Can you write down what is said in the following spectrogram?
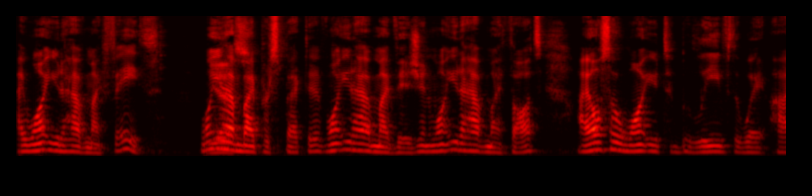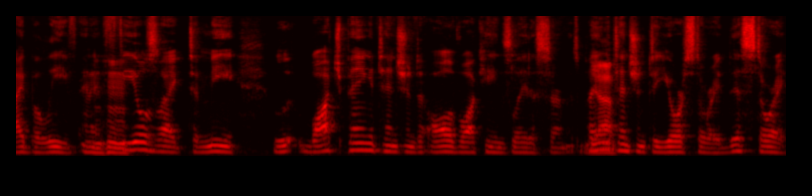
I want you to have my faith. I want you to have my perspective. I want you to have my vision. I want you to have my thoughts. I also want you to believe the way I believe. And it Mhm. feels like to me, l- watch paying attention to all of Joaquin's latest sermons, paying Yeah. attention to your story, this story.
